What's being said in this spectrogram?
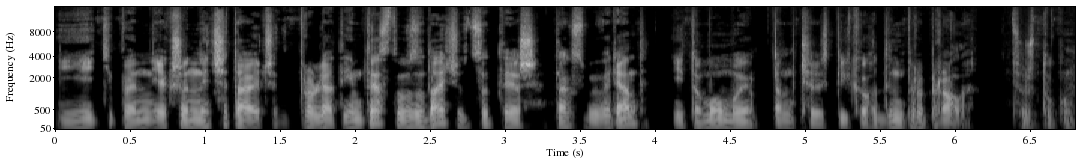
І типу, якщо не читаючи відправляти їм тестову задачу, це теж так собі варіант, і тому ми там через кілька годин прибрали цю штуку.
